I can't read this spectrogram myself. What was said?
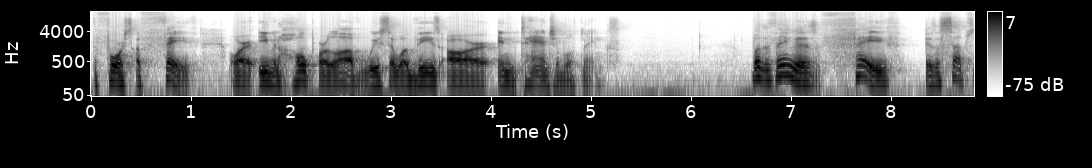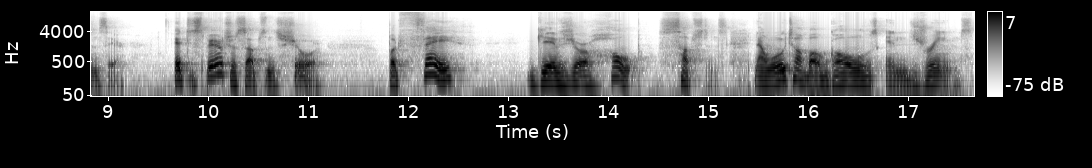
the force of faith, or even hope or love, we say, well, these are intangible things. But the thing is, faith is a substance here. It's a spiritual substance, sure, but faith gives your hope substance. Now, when we talk about goals and dreams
